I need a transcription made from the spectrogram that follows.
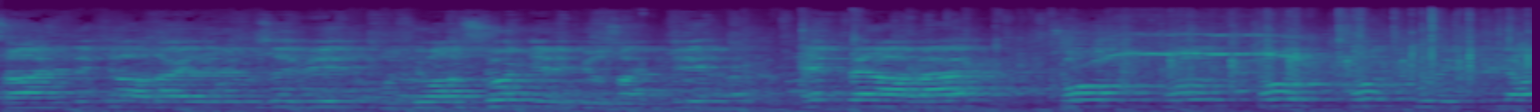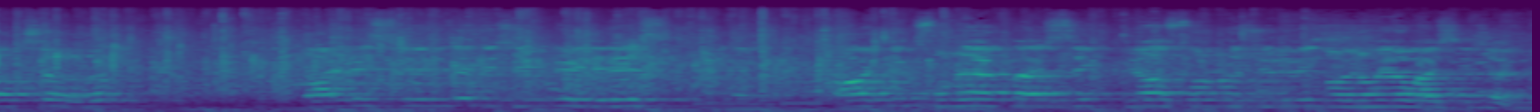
sahnedeki adaylarımıza bir motivasyon gerekiyor sanki. Hep beraber çok çok çok çok kuvvetli bir alkış. Kardeşlerimize teşekkür ederiz. Artık sona yaklaştık. Biraz sonra jürimiz oynamaya başlayacak.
